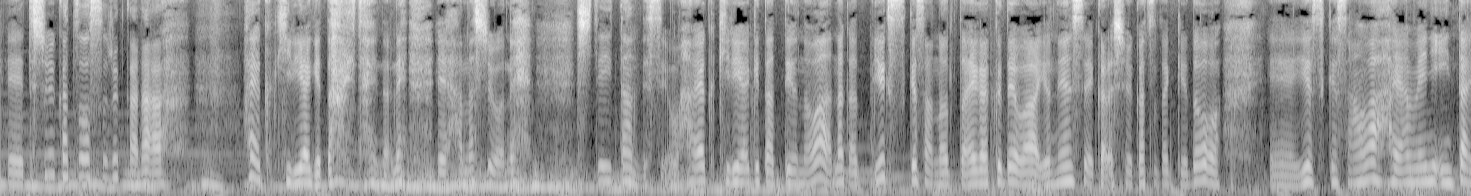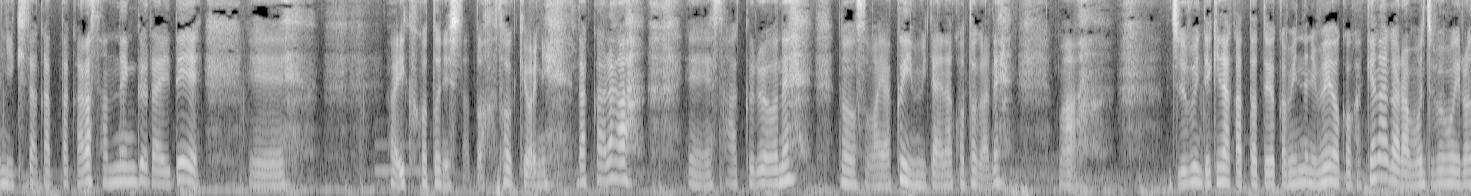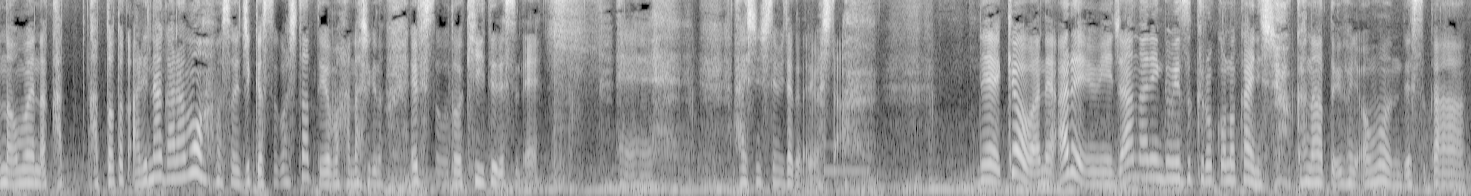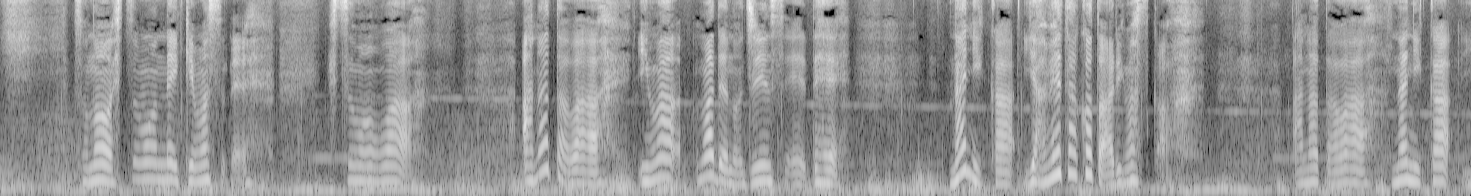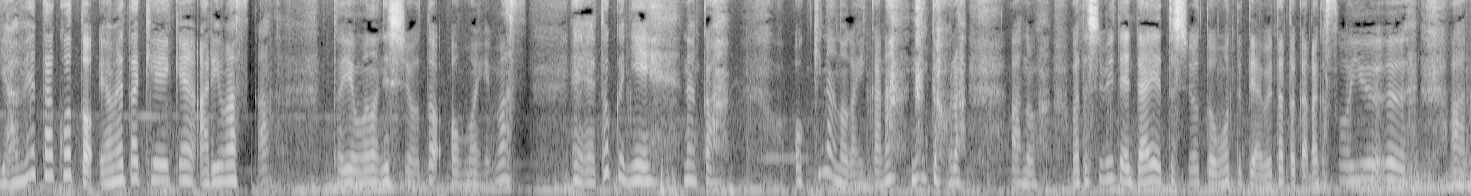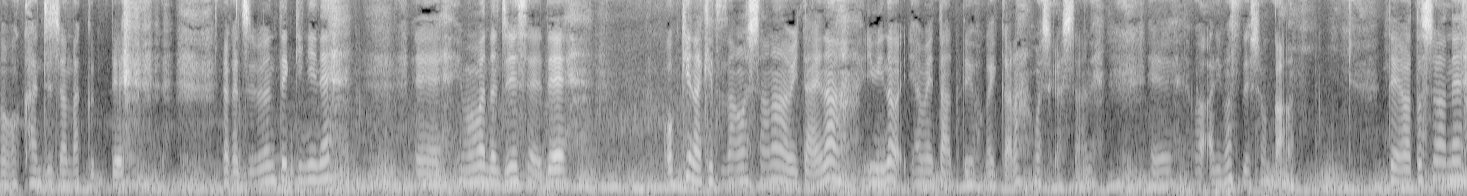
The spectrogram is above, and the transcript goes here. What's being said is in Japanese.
え、ー、と、就活をするから、早く切り上げたみたいなね、えー、話をね、していたんですよ。早く切り上げたっていうのは、なんか、ゆうすけさんの大学では4年生から就活だけど、えー、ゆうすけさんは早めにインターンに行きたかったから3年ぐらいで、えー、行くことにしたと、東京に。だから、えー、サークルをね、のその役員みたいなことがね、まあ、十分にできなかったというかみんなに迷惑をかけながらも自分もいろんな思いの葛藤とかありながらも、まあ、そういう時期を過ごしたという話のエピソードを聞いてですね、えー、配信してみたくなりました。で、今日はね、ある意味、ジャーナリングウィズ黒子の回にしようかなというふうに思うんですが、その質問ね、いきますね。質問は、あなたは今までの人生で何かやめたことありますか？あなたは何かやめたこと、やめた経験ありますか？というものにしようと思います。えー、特になんか、大きなのがいいかな。なんかほら、あの、私みたいにダイエットしようと思っててやめたとか、なんかそういう、あの、感じじゃなくって、なんか自分的にね、えー、今までの人生で、大きな決断をしたなみたいな意味のやめたっていう方がいいかな。もしかしたらね、えー、はありますでしょうか。で私はね、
